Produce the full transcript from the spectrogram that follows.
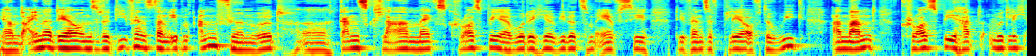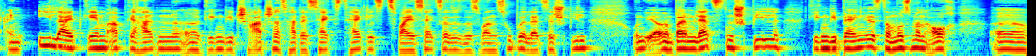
Ja, und einer, der unsere Defense dann eben anführen wird, äh, ganz klar Max Crosby. Er wurde hier wieder zum AFC Defensive Player of the Week ernannt. Crosby hat wirklich ein Elite-Game abgehalten. Äh, gegen die Chargers hatte sechs Tackles, zwei Sacks, also das war ein super letztes Spiel. Und äh, beim letzten Spiel gegen die Bengals, da muss man auch äh,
